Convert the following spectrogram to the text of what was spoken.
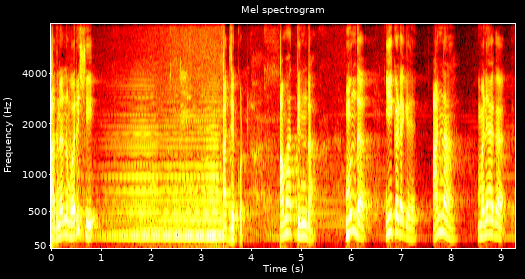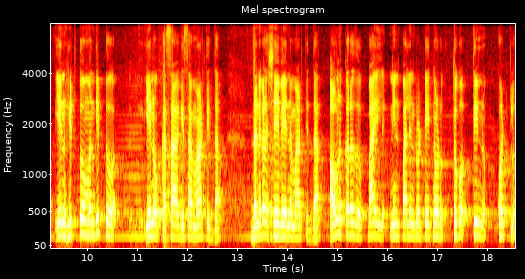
ಅದನ್ನು ಒರೆಸಿ ಅಜ್ಜ ಕೊಟ್ಲು. ಅವ ತಿಂದ. ಮುಂದೆ ಈ ಕಡೆಗೆ ಅಣ್ಣ ಮನ್ಯಾಗ ಏನು ಹಿಟ್ಟು ತೊಗೊಂಬಂದಿಟ್ಟು ಏನೋ ಕಸ ಗಿಸ ಮಾಡ್ತಿದ್ದ, ದನಗಳ ಸೇವೆಯನ್ನು ಮಾಡ್ತಿದ್ದ, ಅವನು ಕರೆದು, ಬಾ ಇಲ್ಲಿ ನಿನ್ನ ಪಾಲಿನ ರೊಟ್ಟಿ ಐತೆ ನೋಡು, ತಗೋ, ತಿನ್ನು, ಕೊಟ್ಲು,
